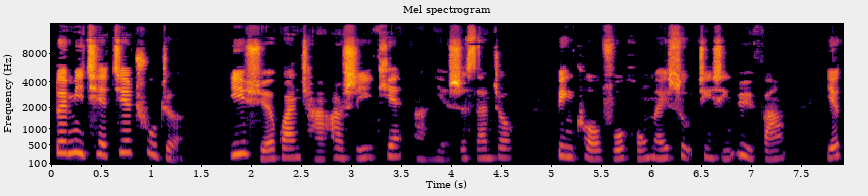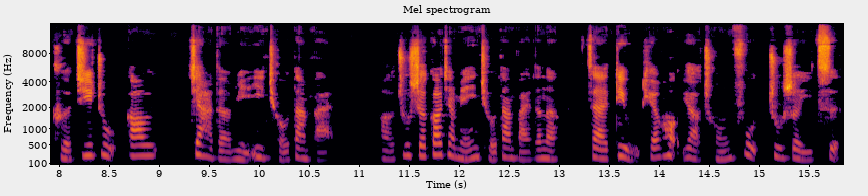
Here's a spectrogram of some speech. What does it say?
对密切接触者，医学观察二十一天啊，也是三周，并口服红霉素进行预防，也可击注高价的免疫球蛋白啊。注射高价免疫球蛋白的呢，在第五天后要重复注射一次。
